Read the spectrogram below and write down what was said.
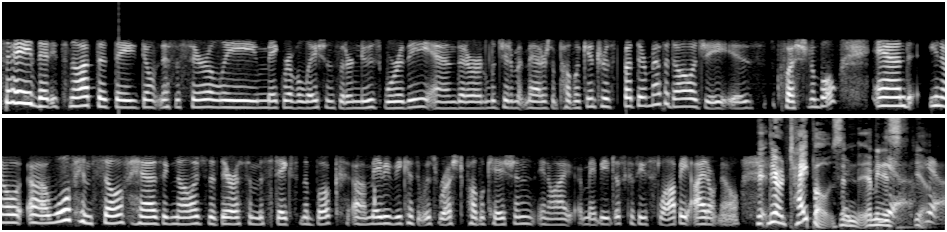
say that it's not that they don't necessarily make revelations that are newsworthy and that are legitimate matters of public interest, but their methodology is questionable. And, you know, uh, Wolff himself has acknowledged that there are some mistakes in the book, uh, maybe because it was rushed publication, you know, I maybe just because he's sloppy, I don't know. There are typos. And I mean, it's. yeah, yeah,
